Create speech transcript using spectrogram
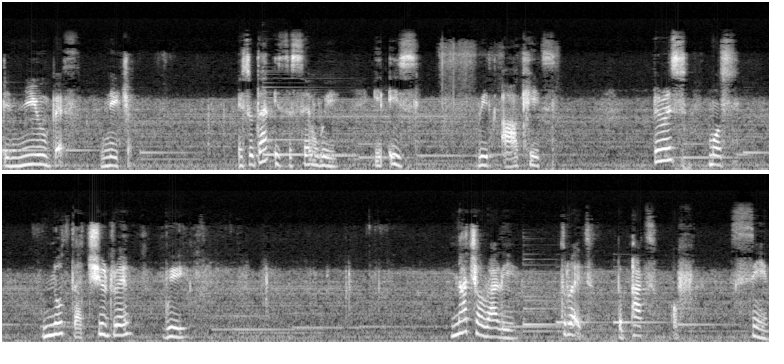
the new birth nature. And so that is the same way it is with our kids. Parents must note that children will naturally tread the path of sin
